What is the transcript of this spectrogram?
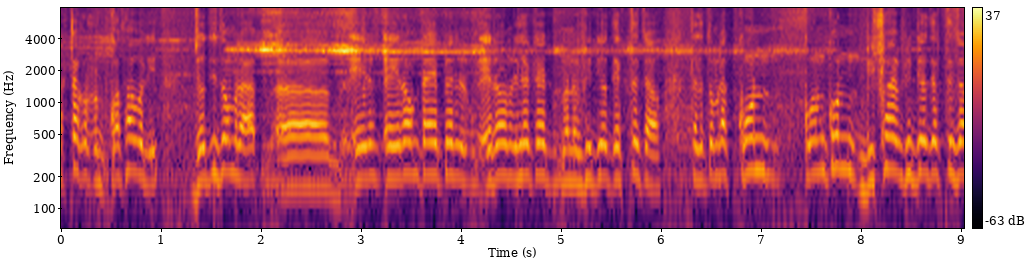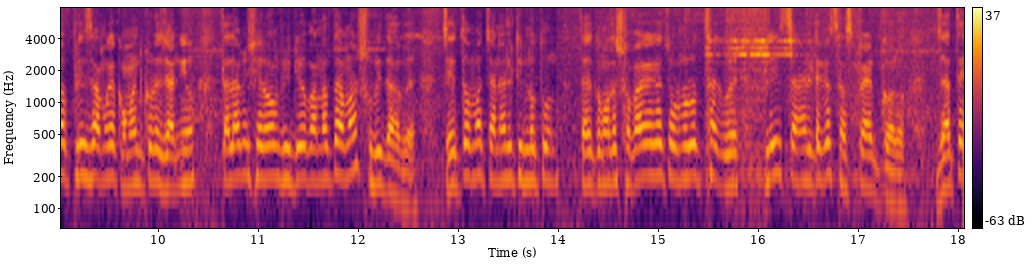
একটা কথা বলি, যদি তোমরা এইরকম টাইপের এরকম রিলেটেড মানে ভিডিও দেখতে চাও, তাহলে তোমরা কোন কোন কোন বিষয়ে ভিডিও দেখতে চাও প্লিজ আমাকে কমেন্ট করে জানিও। তাহলে আমি সেরকম ভিডিও বানাতে আমার সুবিধা হবে। যেহেতু আমার চ্যানেলটি নতুন, তাই তোমাদের সবাইয়ের কাছে অনুরোধ থাকবে প্লিজ চ্যানেলটাকে সাবস্ক্রাইব করো, যাতে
